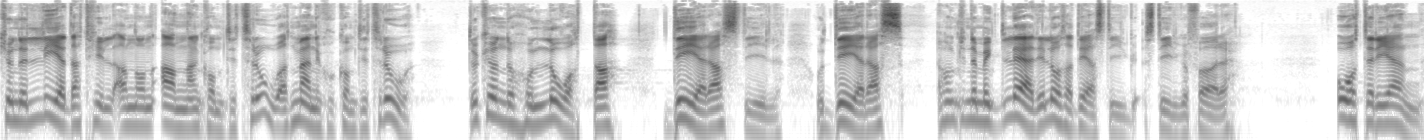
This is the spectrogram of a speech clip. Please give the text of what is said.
kunde leda till att någon annan kom till tro, att människor kom till tro, då kunde hon låta deras stil och deras, hon kunde med glädje låta deras stil, stil gå före. Återigen,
